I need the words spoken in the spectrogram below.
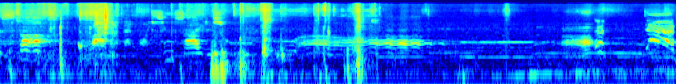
The star. Dad!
